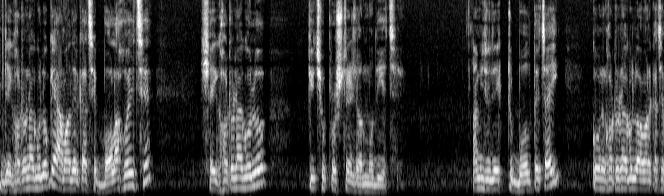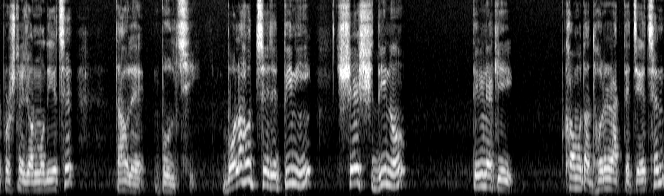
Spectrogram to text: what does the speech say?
যে ঘটনাগুলোকে আমাদের কাছে বলা হয়েছে, সেই ঘটনাগুলো কিছু প্রশ্নের জন্ম দিয়েছে। আমি যদি একটু বলতে চাই, কোন ঘটনাগুলো আমার কাছে প্রশ্নের জন্ম দিয়েছে, তাহলে বলছি। বলা হচ্ছে যে তিনি শেষ দিনও তিনি নাকি ক্ষমতা ধরে রাখতে চেয়েছেন,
